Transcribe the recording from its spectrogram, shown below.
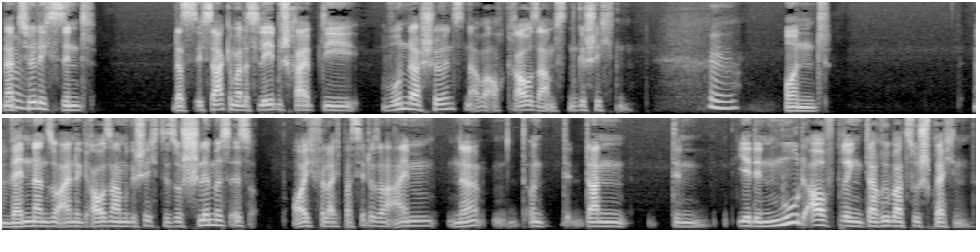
natürlich hm. sind das, ich sage immer, das Leben schreibt die wunderschönsten, aber auch grausamsten Geschichten. Hm. Und wenn dann so eine grausame Geschichte so Schlimmes ist, euch vielleicht passiert oder einem, ne, und dann den, ihr den Mut aufbringt, darüber zu sprechen,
